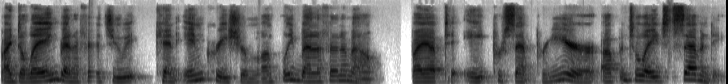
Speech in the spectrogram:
By delaying benefits, you can increase your monthly benefit amount by up to 8% per year up until age 70.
